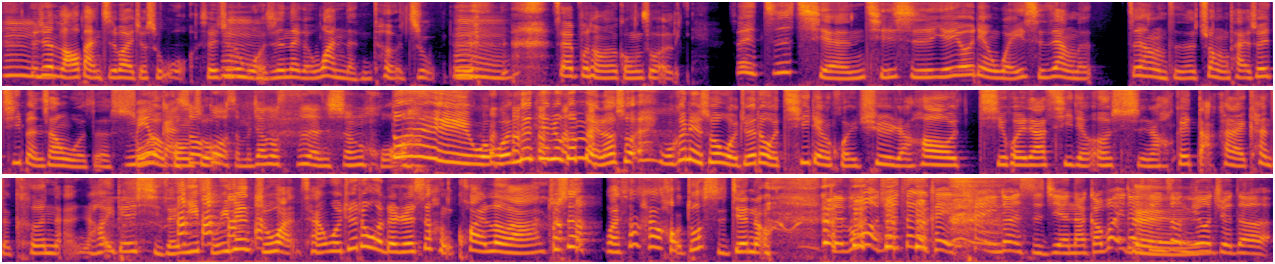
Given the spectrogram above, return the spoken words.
嗯。就觉得老板之外就是我，所以就是我就是那个万能特助，嗯、就 是在不同的工作里。所以之前其实也有点维持这样的这样子的状态，所以基本上我的所有工作没有感受过什么叫做私人生活。对，我，我那天就跟美乐说，哎、欸，我跟你说，我觉得我七点回去，然后骑回家七点二十，然后可以打开来看着柯南，然后一边洗着衣服一边煮晚餐，我觉得我的人生很快乐啊，就是晚上还有好多时间呢、喔。对，不过我觉得这个可以看一段时间呢、啊，搞不好一段时间之后你又觉得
